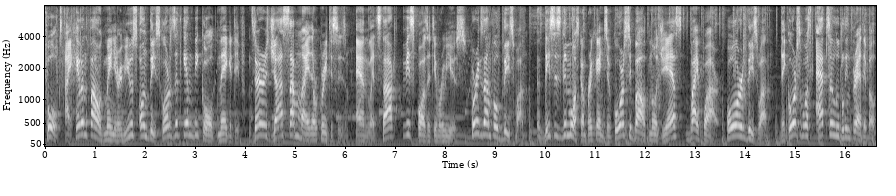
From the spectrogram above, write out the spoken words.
Folks, I haven't found many reviews on Discord that can be called negative. There is just some minor criticism. And let's start with positive reviews. For example, this one. This is the most comprehensive course about Node.js by far. Or this one. The course was absolutely incredible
